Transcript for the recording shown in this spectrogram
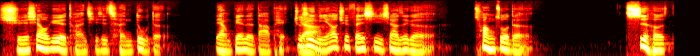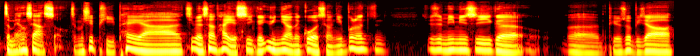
学校乐团其实程度的两边的搭配，就是你要去分析一下这个创作的适合怎么样下手，怎么去匹配啊？基本上它也是一个酝酿的过程，你不能。就是明明是一个呃，比如说比较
